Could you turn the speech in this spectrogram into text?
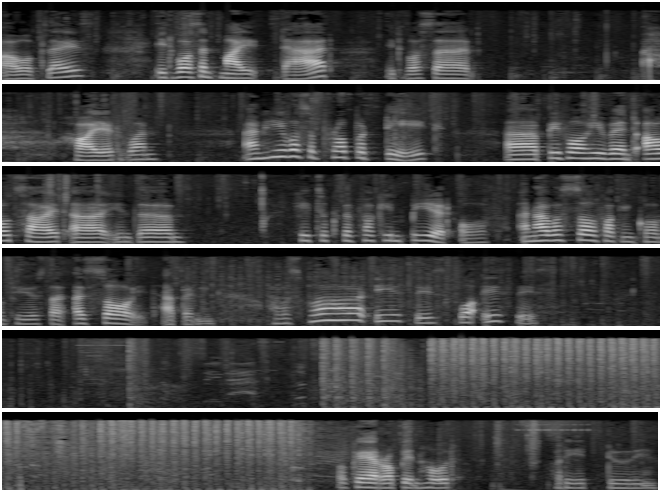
our place, it wasn't my dad. It was a hired one. And he was a proper dick uh, before he went outside uh, in the he took the fucking beard off. And i was so fucking confused I, I saw it happening. I was what is this? What is this? Okay robin hood. What are you doing?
